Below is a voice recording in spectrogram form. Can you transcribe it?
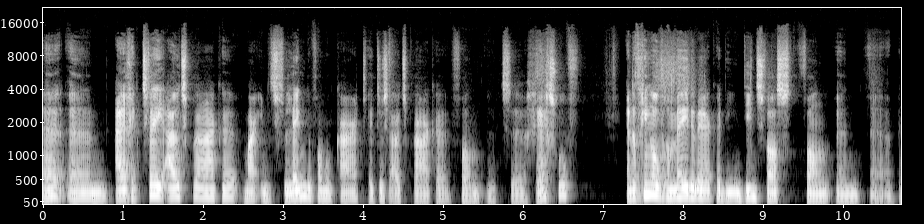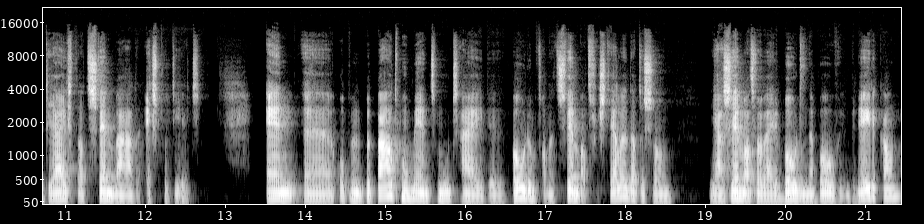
Ehm, eigenlijk twee uitspraken, maar in het verlengde van elkaar, twee tussenuitspraken van het uh, gerechtshof. En dat ging over een medewerker die in dienst was van een uh, bedrijf dat zwembaden exporteert. En uh, op een bepaald moment moet hij de bodem van het zwembad verstellen. Dat is zo'n ja, zwembad waarbij de bodem naar boven en beneden kan.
